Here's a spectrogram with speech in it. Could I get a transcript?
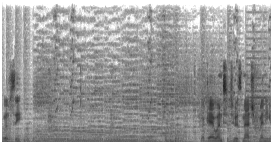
Whoopsie. Okay, I went into his magic menu.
